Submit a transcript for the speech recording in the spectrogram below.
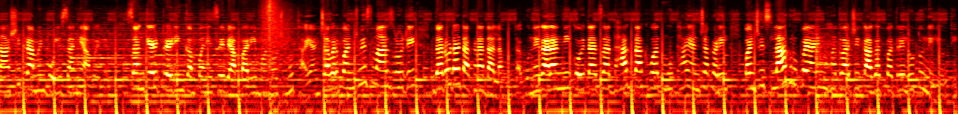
नाशिक ग्रामीण पोलिसांनी आवडल्या संकेत ट्रेडिंग कंपनीचे व्यापारी मनोज मुथा यांच्यावर पंचवीस मार्च रोजी दरोडा टाकण्यात आला होता. गुन्हेगारांनी कोयत्याचा धाक दाखवत मुथा यांच्याकडील पंचवीस लाख रुपये आणि महत्वाची कागदपत्रे लुटून नेली होती.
